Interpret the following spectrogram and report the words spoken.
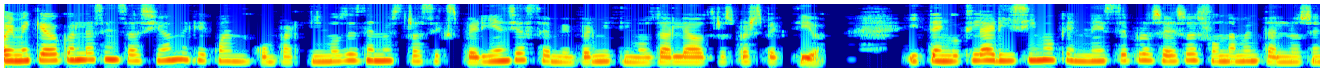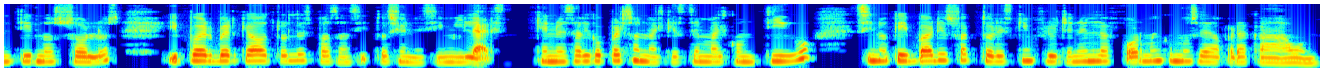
Hoy me quedo con la sensación de que cuando compartimos desde nuestras experiencias también permitimos darle a otros perspectiva. Y tengo clarísimo que en este proceso es fundamental no sentirnos solos y poder ver que a otros les pasan situaciones similares, que no es algo personal que esté mal contigo, sino que hay varios factores que influyen en la forma en cómo se da para cada uno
